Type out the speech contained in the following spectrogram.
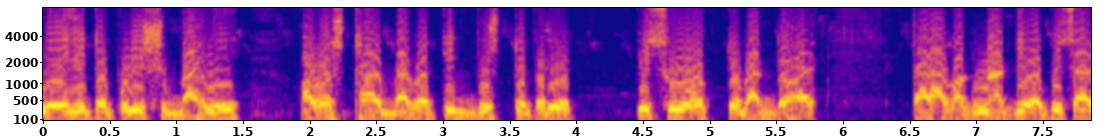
নিয়োজিত পুলিশ বাহিনী অবস্থার ব্যাগতিক বুঝতে পেরে পিছু হটতে বাধ্য হয়। তারা ঘটনাটি অফিসার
